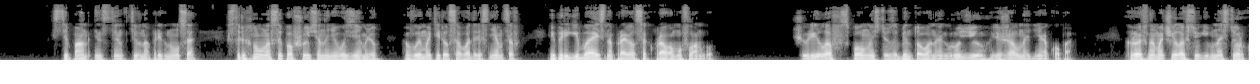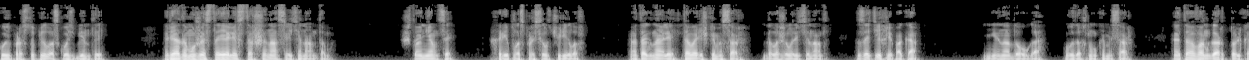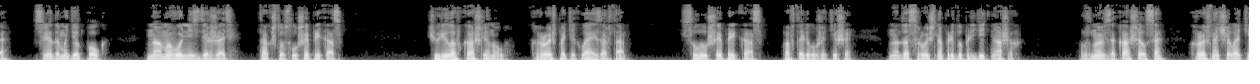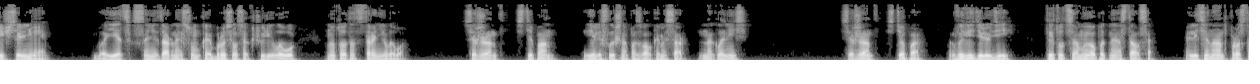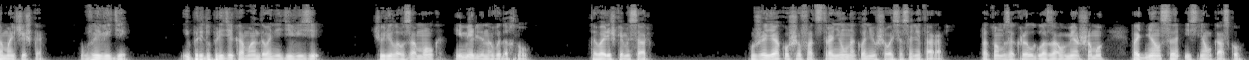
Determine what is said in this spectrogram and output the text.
Степан инстинктивно пригнулся, стряхнул насыпавшуюся на него землю, выматерился в адрес немцев и, пригибаясь, направился к правому флангу. Чурилов с полностью забинтованной грудью лежал на дне окопа. Кровь намочила всю гимнастерку и проступила сквозь бинты. Рядом уже стояли старшина с лейтенантом. «Что немцы?» — хрипло спросил Чурилов. «Отогнали, товарищ комиссар», — доложил лейтенант. «Затихли пока». «Ненадолго», — выдохнул комиссар. «Это авангард только. Следом идет полк. Нам его не сдержать, так что слушай приказ». Чурилов кашлянул. Кровь потекла изо рта. «Слушай приказ», — повторил уже тише. «Надо срочно предупредить наших». Вновь закашлялся, кровь начала течь сильнее. Боец с санитарной сумкой бросился к Чурилову, но тот отстранил его. «Сержант, Степан!» — еле слышно позвал комиссар. «Наклонись!» «Сержант, Степа, выведи людей. Ты тут самый опытный остался. Лейтенант просто мальчишка. Выведи. И предупреди командование дивизии». Чурилов замолк и медленно выдохнул. «Товарищ комиссар!» Уже Якушев отстранил наклонившегося санитара. Потом закрыл глаза умершему, поднялся и снял каску.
